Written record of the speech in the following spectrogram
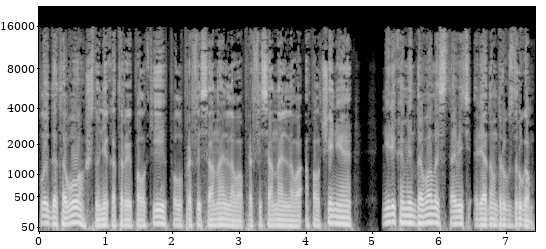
вплоть до того, что некоторые полки полупрофессионального профессионального ополчения не рекомендовалось ставить рядом друг с другом.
